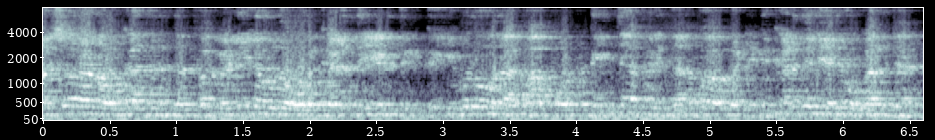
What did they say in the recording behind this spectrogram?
மசோரால உட்கார்ந்து இருந்தப்ப வெளியில உள்ள ஒரு கழுதை எடுத்துக்கிட்டு இவரும் ஒரு அப்பா போட்டுட்டு இத்தா பெரிய தலப்பாவை கட்டிட்டு கழுதையில ஏறி உட்கார்ந்துட்டார்.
